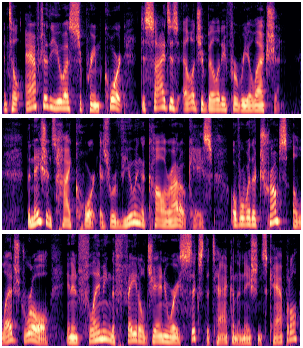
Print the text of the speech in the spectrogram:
until after the U.S. Supreme Court decides his eligibility for reelection. The nation's high court is reviewing a Colorado case over whether Trump's alleged role in inflaming the fatal January 6th attack on the nation's capital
